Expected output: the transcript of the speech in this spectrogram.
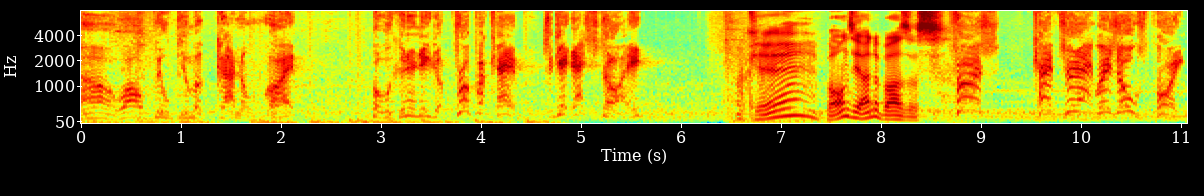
Oh, I'll build him a gun, all right? But we're gonna need a proper camp to get that started. Okay, bauen Sie eine Basis. First, capture that resource point.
